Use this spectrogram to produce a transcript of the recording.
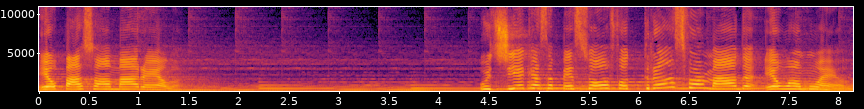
eu passo a amar ela. O dia que essa pessoa for transformada, eu amo ela.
